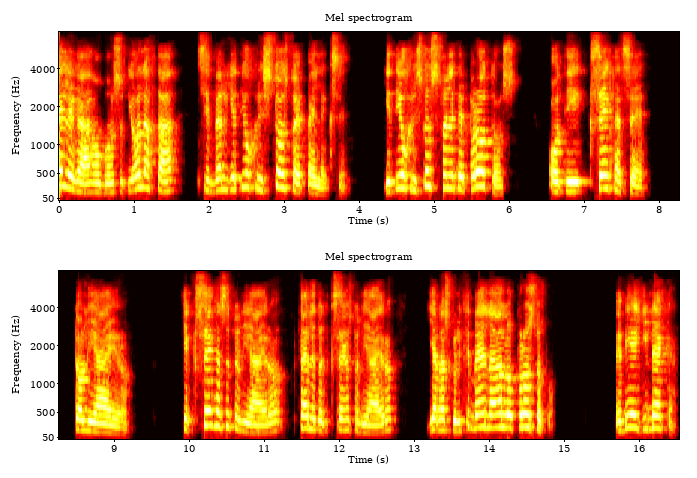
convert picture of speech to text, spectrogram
έλεγα όμως ότι όλα αυτά συμβαίνουν γιατί ο Χριστός το επέλεξε. Γιατί ο Χριστός φαίνεται πρώτος ότι ξέχασε τον Ιάιρο. Και ξέχασε τον Ιάιρο, φαίνεται ότι ξέχασε τον Ιάιρο, για να ασχοληθεί με ένα άλλο πρόσωπο με μια γυναίκα.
